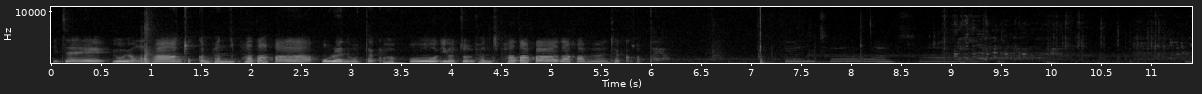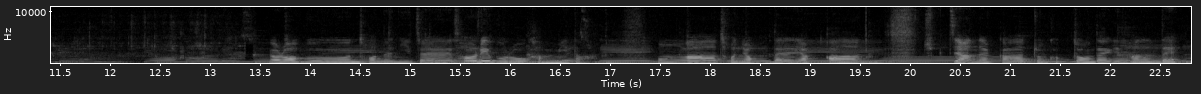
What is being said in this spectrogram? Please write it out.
이제 이 영상 조금 편집하다가 올해는 못할 것 같고 이거 좀 편집하다가 나가면 될 것 같아요. 여러분, 저는 이제 서립으로 갑니다. 뭔가 저녁 때 약간 춥지 않을까 좀 걱정되긴 하는데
